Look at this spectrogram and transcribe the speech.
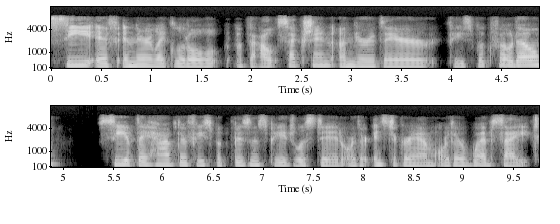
see if in their like little about section under their Facebook photo, see if they have their Facebook business page listed or their Instagram or their website.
